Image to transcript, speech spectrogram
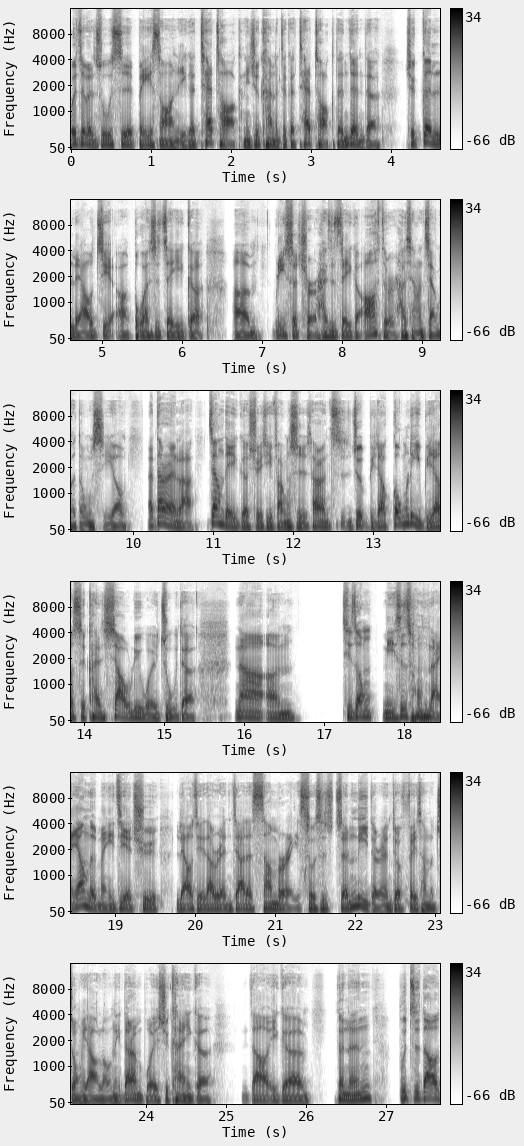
因为这本书是 based on 一个 TED Talk，你去看了这个 TED Talk 等等的，去更了解啊，不管是这一个呃 researcher 还是这一个 author 他想要讲的东西哦。那当然啦，这样的一个学习方式，当然就比较功利，比较是看效率为主的。那嗯，其中你是从哪样的媒介去了解到人家的 summary，或是整理的人就非常的重要了。你当然不会去看一个，你知道一个可能。不知道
